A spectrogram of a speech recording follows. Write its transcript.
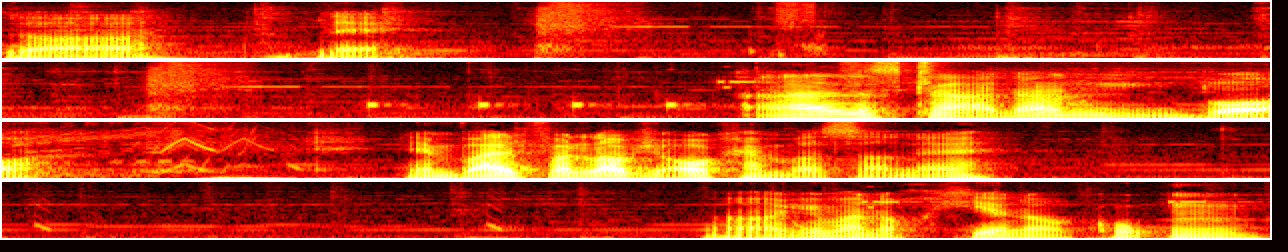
So, ne. Alles klar, dann boah. Im Wald war glaube ich auch kein Wasser, ne? Ja, gehen wir noch hier noch gucken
